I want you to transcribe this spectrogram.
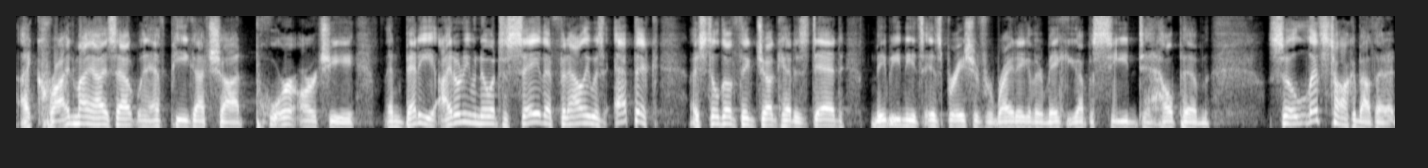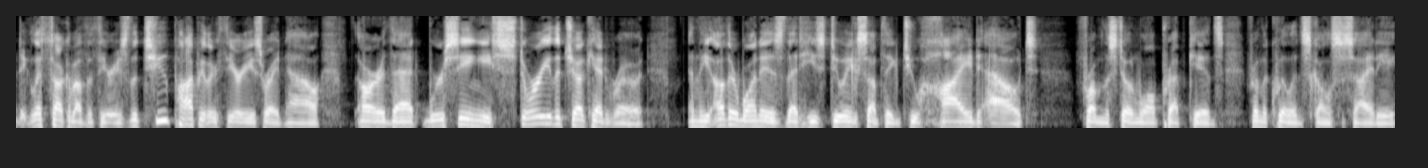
I cried my eyes out when FP got shot. Poor Archie. And Betty, I don't even know what to say. That finale was epic. I still don't think Jughead is dead. Maybe he needs inspiration for writing and they're making up a seed to help him. So let's talk about that ending. Let's talk about the theories. The two popular theories right now are that we're seeing a story that Jughead wrote, and the other one is that he's doing something to hide out from the Stonewall Prep kids, from the Quill and Skull Society.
